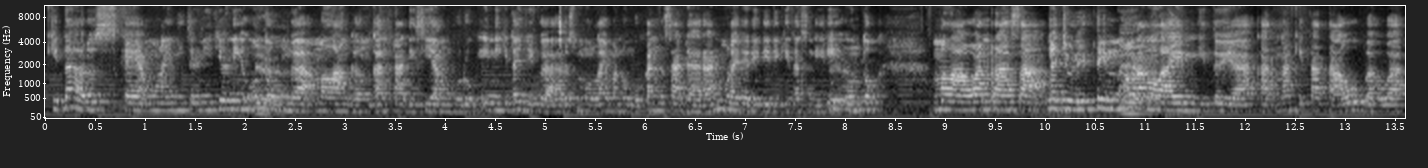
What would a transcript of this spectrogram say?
kita harus kayak mulai nyicil-nyicil nih untuk Iya. nggak melanggengkan tradisi yang buruk ini kita juga harus mulai menumbuhkan kesadaran mulai dari diri kita sendiri Iya. untuk melawan rasa ngejulitin Iya. orang lain gitu ya karena kita tahu bahwa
